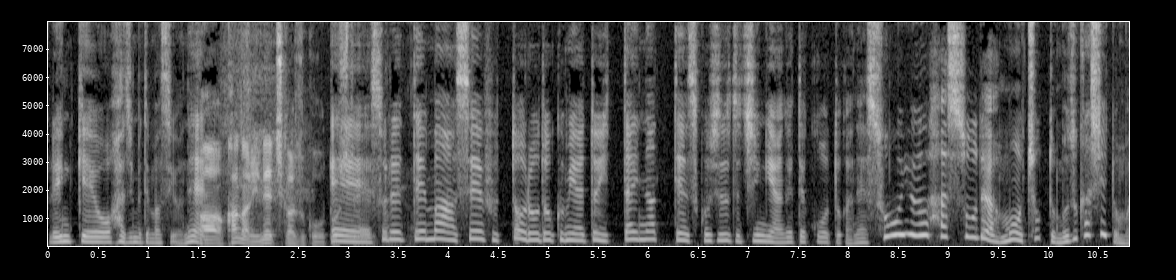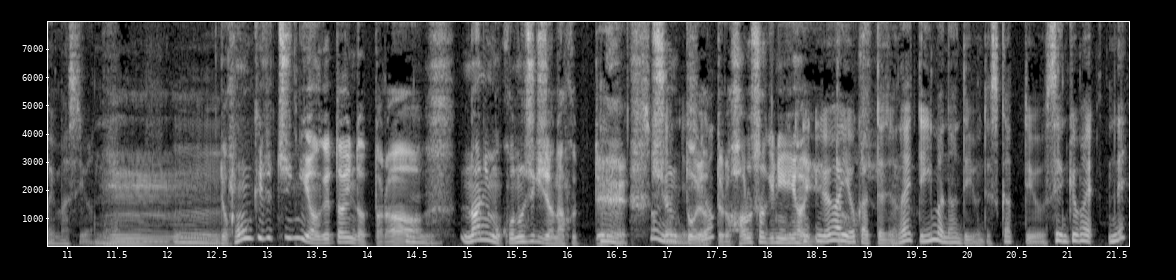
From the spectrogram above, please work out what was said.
連携を始めてますよね。あかなりね近づこうとして、えー、それでまあ政府と労働組合と一体になって少しずつ賃金上げていこうとかねそういう発想ではもうちょっと難しいと思いますよね。うんで本気で賃金上げたいんだったら、うん、何もこの時期じゃなくて、うん、春闘やってる春先にいやいやよかったじゃないって今なんで言うんですかっていう選挙前ね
